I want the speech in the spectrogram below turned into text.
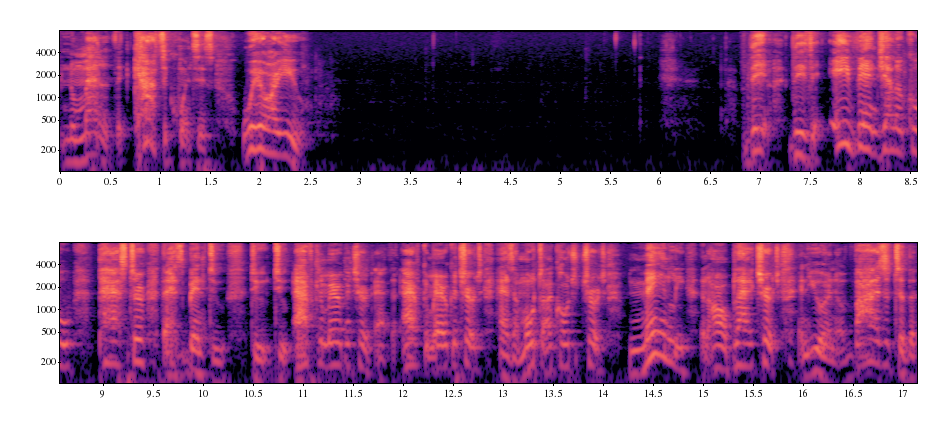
no matter the consequences. Where are you? There, there's an evangelical pastor that has been to to, to African American church after African American church has a multicultural church, mainly an all black church, and you're an advisor to the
